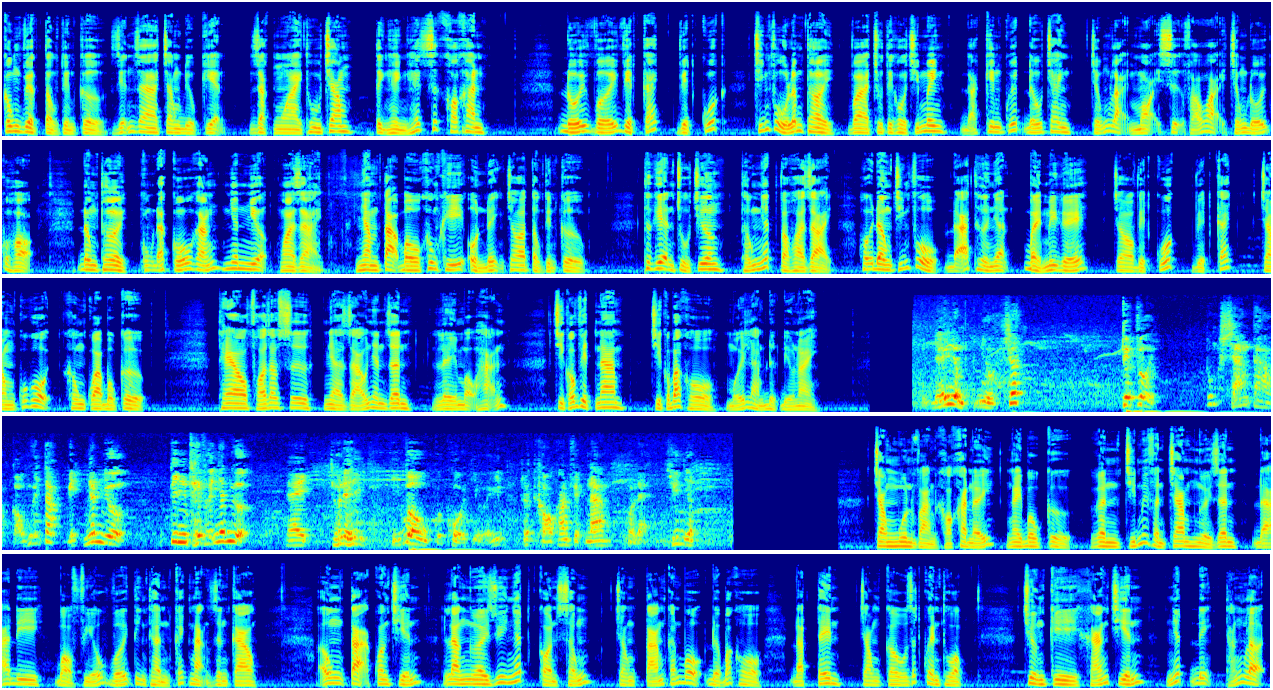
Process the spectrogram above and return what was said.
Công việc tổng tuyển cử diễn ra trong điều kiện giặc ngoài thu trong, tình hình hết sức khó khăn. Đối với Việt Cách, Việt Quốc, Chính phủ lâm thời và Chủ tịch Hồ Chí Minh đã kiên quyết đấu tranh chống lại mọi sự phá hoại chống đối của họ, đồng thời cũng đã cố gắng nhân nhượng hòa giải nhằm tạo bầu không khí ổn định cho tổng tuyển cử. Thực hiện chủ trương thống nhất và hòa giải, Hội đồng Chính phủ đã thừa nhận 70 ghế cho Việt Quốc, Việt Cách trong Quốc hội không qua bầu cử. Theo Phó Giáo sư, Nhà giáo Nhân dân Lê Mậu Hãn, chỉ có Việt Nam, chỉ có Bác Hồ mới làm được điều này. Đấy là một điều rất tuyệt vời cũng sáng tạo có nguyên tắc biết nhân nhượng kinh thế phải nhân nhượng đây cho nên bầu quốc hội kiểu ấy rất khó khăn Việt Nam có lẽ duy nhất trong muôn vàn khó khăn ấy, ngày bầu cử, gần 90% người dân đã đi bỏ phiếu với tinh thần cách mạng dâng cao. Ông Tạ Quang Chiến là người duy nhất còn sống trong 8 cán bộ được Bác Hồ đặt tên trong câu rất quen thuộc. Trường kỳ kháng chiến nhất định thắng lợi.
